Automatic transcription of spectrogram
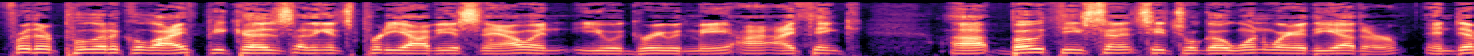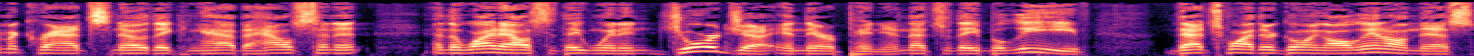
for their political life because I think it's pretty obvious now, and you agree with me. I, I think uh, both these Senate seats will go one way or the other. And Democrats know they can have the House, Senate, and the White House if they win in Georgia, in their opinion. That's what they believe. That's why they're going all in on this.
